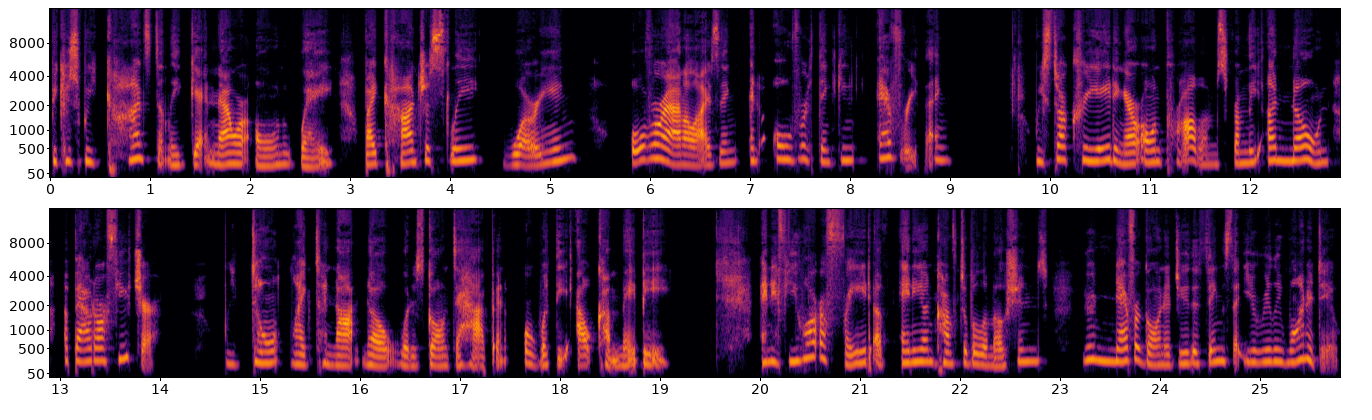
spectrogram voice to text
because we constantly get in our own way by consciously worrying, overanalyzing, and overthinking everything. We start creating our own problems from the unknown about our future. We don't like to not know what is going to happen or what the outcome may be. And if you are afraid of any uncomfortable emotions, you're never going to do the things that you really want to do.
